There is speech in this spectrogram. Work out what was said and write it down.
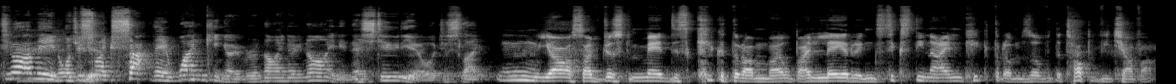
Do you know what I mean? Or just like sat there wanking over a 909 in their studio, or just like mm, yes, I've just made this kick drum by, layering sixty-nine kick drums over the top of each other.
